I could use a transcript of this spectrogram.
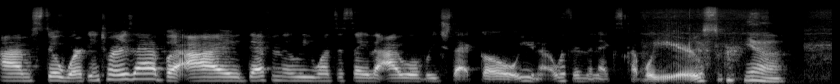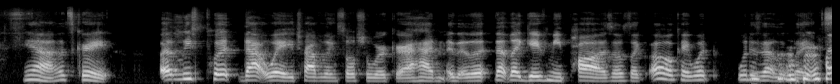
I'm still working towards that, but I definitely want to say that I will reach that goal, you know, within the next couple years. Yeah. Yeah, that's great. At least put that way, traveling social worker. I hadn't that, that like gave me pause. I was like, oh, okay, what what does that look like? So,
